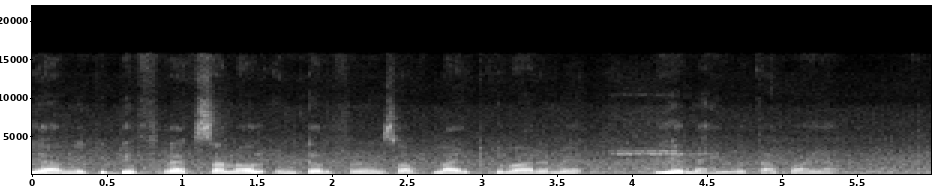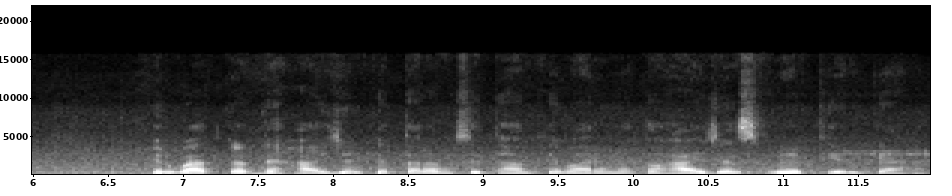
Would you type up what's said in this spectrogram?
यानी कि डिफ्रैक्शन और इंटरफेरेंस ऑफ़ लाइट के बारे में ये नहीं बता पाया। फिर बात करते हैं हाइजन के तरंग सिद्धांत के बारे में। तो हाइजन्स वेव थियोरी क्या है?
